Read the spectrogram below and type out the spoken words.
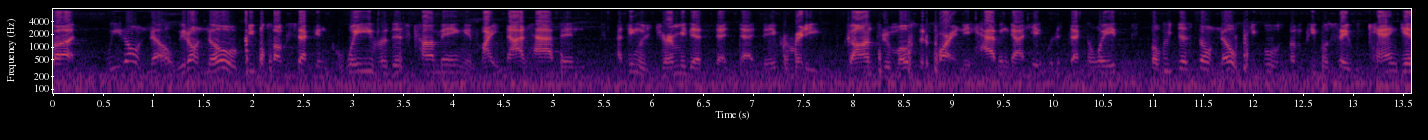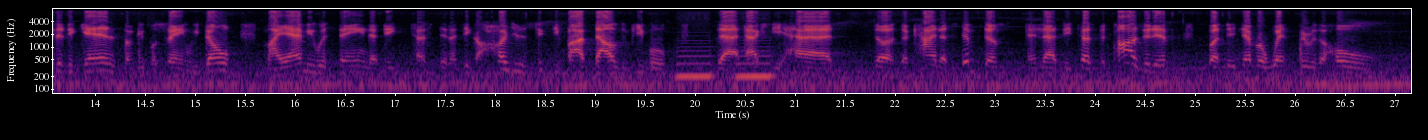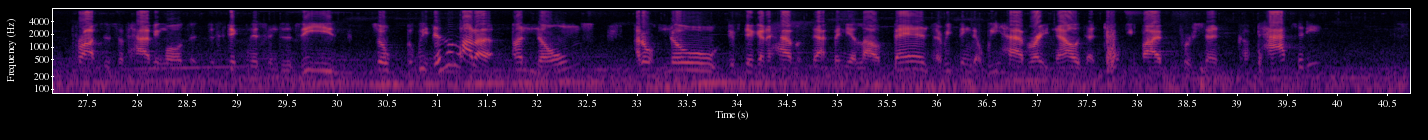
But we don't know. We don't know. People talk second wave of this coming. It might not happen. I think it was Germany that, that, that they've already gone through most of the part and they haven't got hit with a second wave. But we just don't know. People, some people say we can get it again. Some people saying we don't. Miami was saying that they tested, I think, 165,000 people that mm-hmm. actually had the the kind of symptoms and that they tested positive, but they never went through the whole process of having all the, the sickness and disease. So we, there's a lot of unknowns I don't know if they're going to have that many allowed fans. Everything that we have right now is at 25% capacity.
